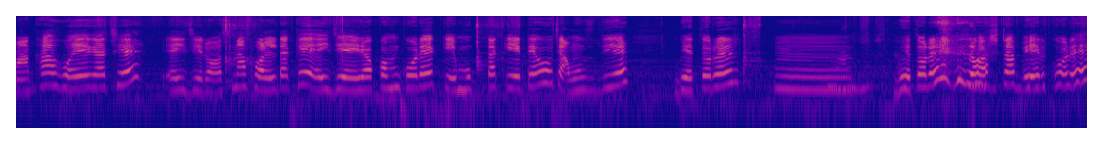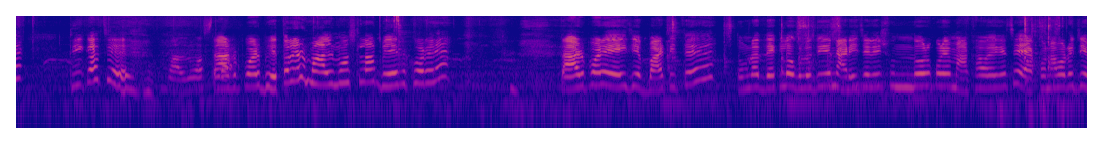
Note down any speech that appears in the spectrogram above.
মাখা হয়ে গেছে। এই যে রসনা ফলটাকে এই যে এইরকম করে কে মুখটা কেটেও চামচ দিয়ে ভেতরের ভেতরের রসটা বের করে ঠিক আছে? তারপর ভেতরের মাল মশলা বের করে তারপরে এই যে বাটিতে তোমরা দেখলে ওগুলো দিয়ে নাড়িয়ে চাড়িয়ে সুন্দর করে মাখা হয়ে গেছে। এখন আবার ওই যে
